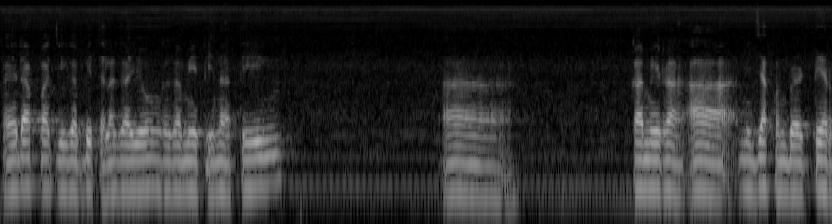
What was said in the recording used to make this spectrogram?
kaya dapat gigabit talaga yung gagamitin nating ah camera, ah media converter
